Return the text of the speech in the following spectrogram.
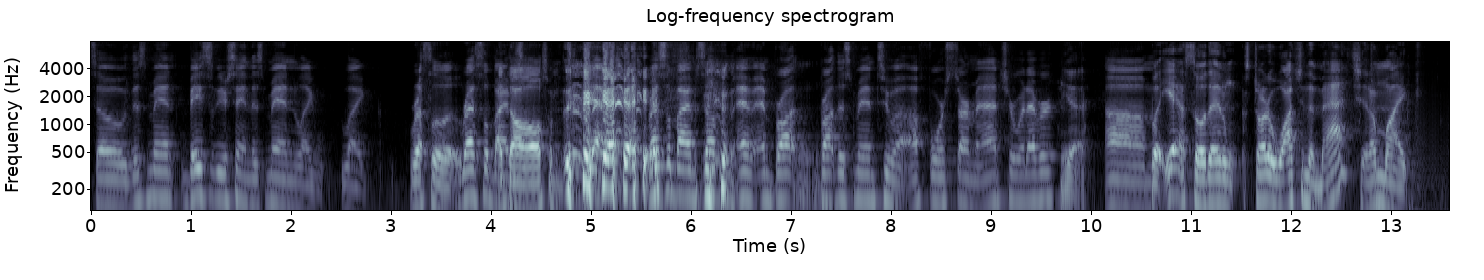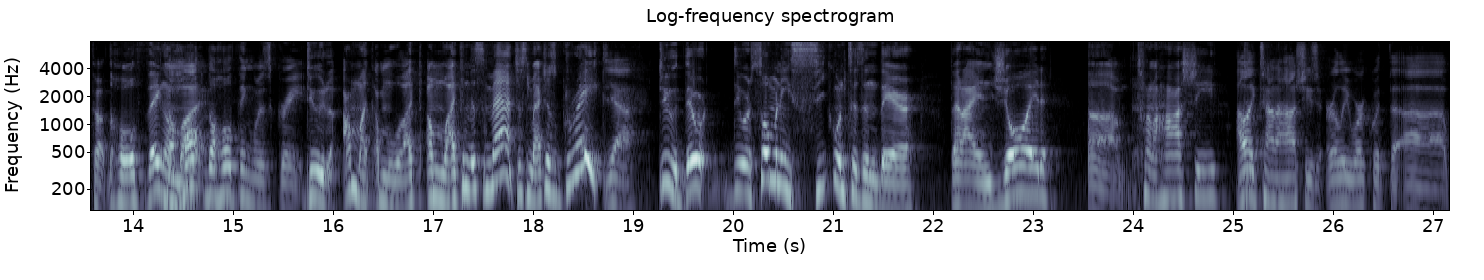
so this man basically you're saying this man like like wrestle Wrestle by a doll. or something. yeah, wrestled by himself and, and brought brought this man to a, a four star match or whatever. Yeah. Um, but yeah, so then started watching the match, and I'm like, throughout the whole thing, the I'm whole like, the whole thing was great. dude, I'm like, I'm like, I'm liking this match. This match is great. Yeah. dude, there were there were so many sequences in there that I enjoyed. Um, Tanahashi, I like Tanahashi's early work with the uh,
